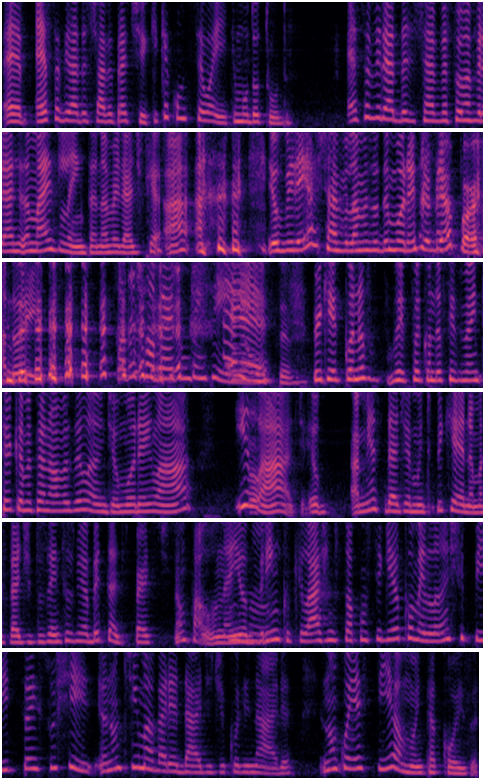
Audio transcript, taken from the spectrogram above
é, essa virada de chave para ti? O que, que aconteceu aí que mudou tudo? Essa virada de chave foi uma virada mais lenta, na verdade, porque a- eu virei a chave lá, mas eu demorei para abrir a porta. Adorei. Só deixou aberto um tempinho. É. Isso. Porque quando eu- foi, foi quando eu fiz meu intercâmbio para Nova Zelândia. Eu morei lá e lá, eu, a minha cidade é muito pequena, é uma cidade de 200 mil habitantes, perto de São Paulo, né? E eu brinco que lá a gente só conseguia comer lanche, pizza e sushi. Eu não tinha uma variedade de culinária. Eu não conhecia muita coisa.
